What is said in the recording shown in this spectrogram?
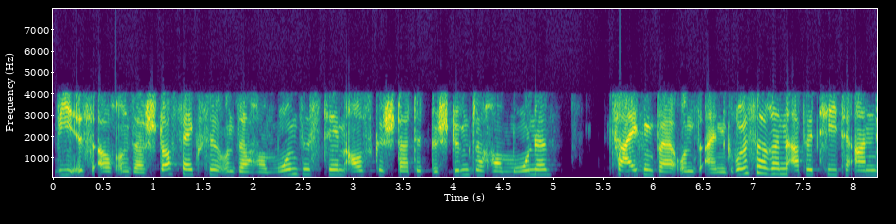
wie ist auch unser Stoffwechsel, unser Hormonsystem ausgestattet. Bestimmte Hormone zeigen bei uns einen größeren Appetit an,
